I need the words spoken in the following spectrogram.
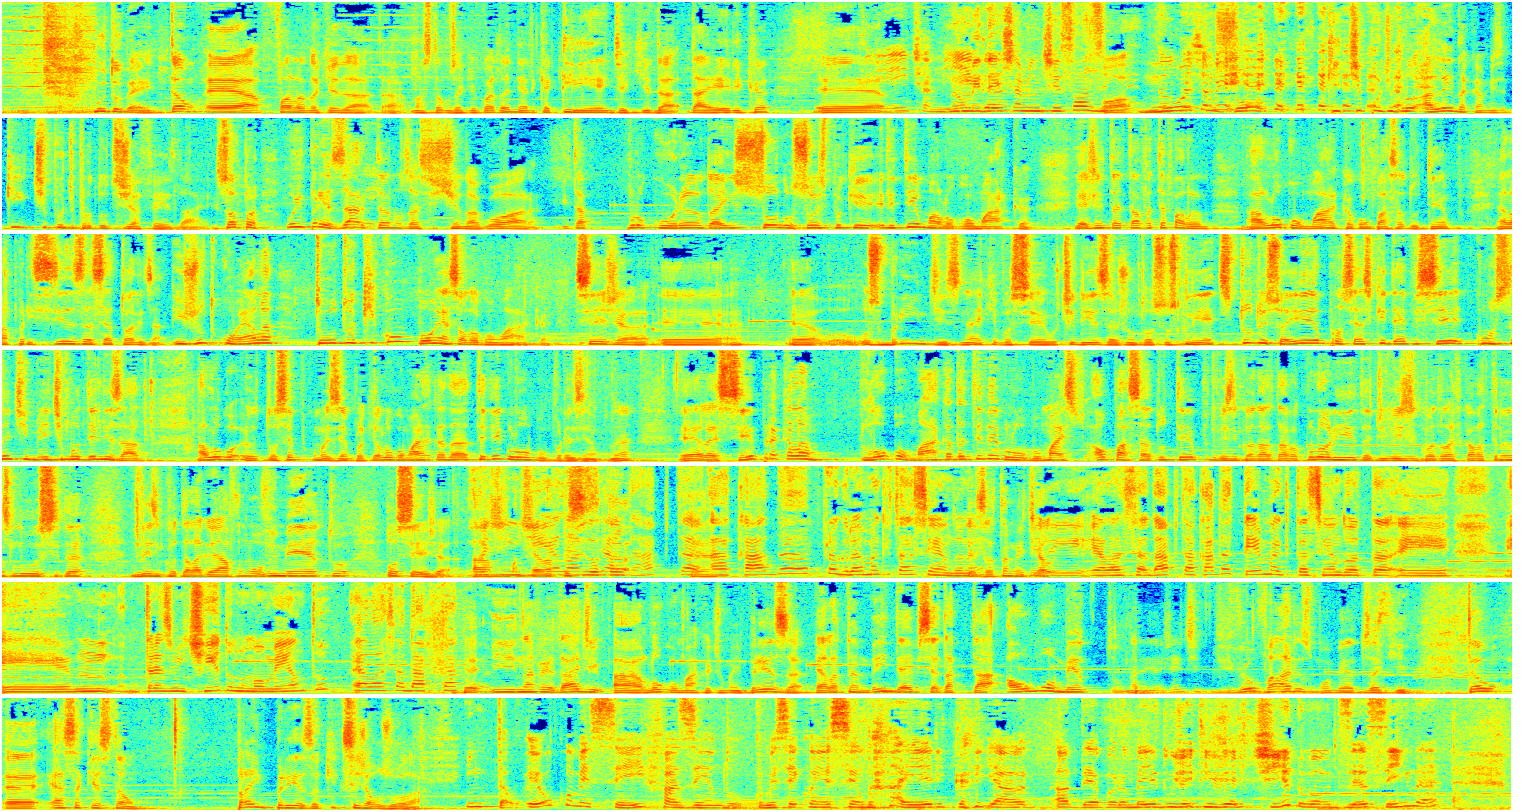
Muito bem. Então, é, falando aqui da, da- Nós estamos aqui com a Daniela, que é cliente aqui da, da Erika. É, Cliente, amiga. Não me deixa mentir sozinha. ó, Não muitos ou- Que tipo de Além da camisa, que tipo de produto você já fez lá? Só para o empresário que está nos assistindo agora e está procurando aí soluções, porque ele tem uma logomarca, e a gente estava até falando, a logomarca, com o passar do tempo, ela precisa se atualizar. E junto com ela, tudo que compõe essa logomarca. Seja é, é, os brindes né, que você utiliza junto aos seus clientes, tudo isso aí é um processo que deve ser constantemente modernizado. A logo, eu dou sempre como exemplo aqui a logomarca da TV Globo, por exemplo. Né? Ela é sempre aquela logomarca da TV Globo, mas ao passar do tempo, de vez em quando ela estava colorida, de vez em quando ela ficava translúcida, de vez em quando ela ganhava um movimento, ou seja, a- Hoje em dia ela, se tá- adapta é. a cada programa que está sendo, né? Exatamente. Ele- ela... se adapta a cada tema que está sendo é, é, hum, transmitido no momento, ela se adapta à É, cor. E na verdade, a logomarca de uma empresa, ela também deve se adaptar ao momento, né? E a gente viveu vários momentos aqui. Então, é, essa questão para a empresa, o que, que você já usou lá? Então, eu comecei fazendo, comecei conhecendo a Erika e a, a Débora meio de um jeito invertido, vamos dizer assim, né?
